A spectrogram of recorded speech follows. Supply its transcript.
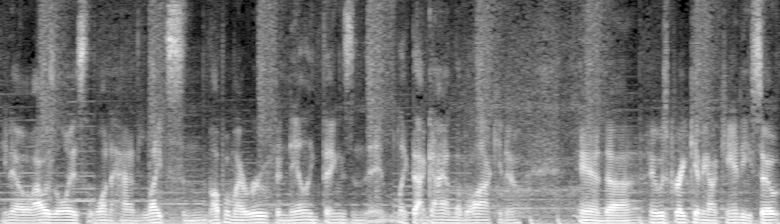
You know, I was always the one that had lights and up on my roof and nailing things and, and like that guy on the block, you know. And uh, it was great giving out candy. So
